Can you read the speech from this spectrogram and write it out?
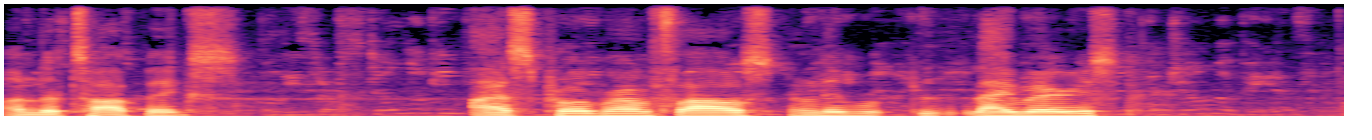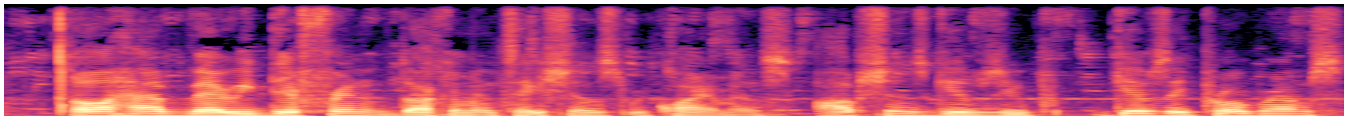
on the topics as program files and lib- libraries all have very different documentations requirements. Options gives you gives a program's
